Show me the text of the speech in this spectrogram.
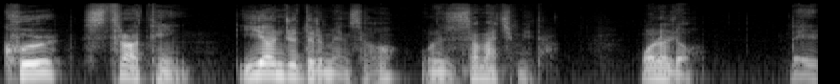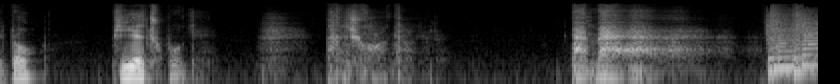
Cool Struttin'. 이 연주 들으면서 오늘 주사 마칩니다. 오늘도 내일도 B의 축복이 당신과 함께 하기를. 뱀뱀.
